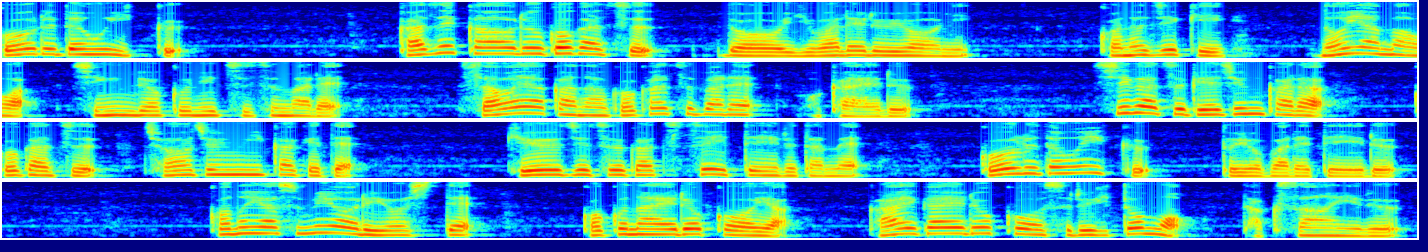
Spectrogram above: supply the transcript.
ゴールデンウィーク。風香る5月と言われるように、この時期、野山は新緑に包まれ、爽やかな5月晴れを変える。4月下旬から5月上旬にかけて、休日が続いているため、ゴールデンウィークと呼ばれている。この休みを利用して、国内旅行や海外旅行をする人もたくさんいる。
